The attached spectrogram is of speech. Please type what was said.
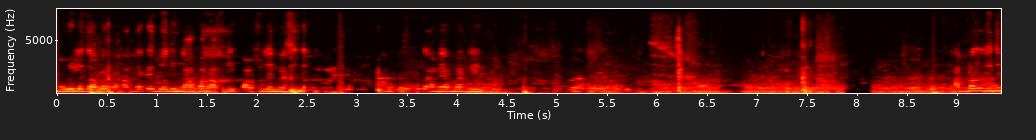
মডিউলে যাবেন, ওখান থেকে যদি না পান, আপনি পার্সোনালি মেসেজ দিতে পারেন আমি আপনাকে লিঙ্ক আপনাদের যদি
